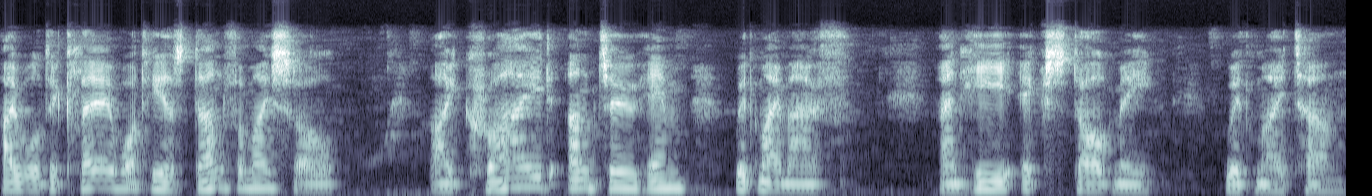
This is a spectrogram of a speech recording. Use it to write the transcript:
I will declare what he has done for my soul. I cried unto him with my mouth and he extolled me with my tongue.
